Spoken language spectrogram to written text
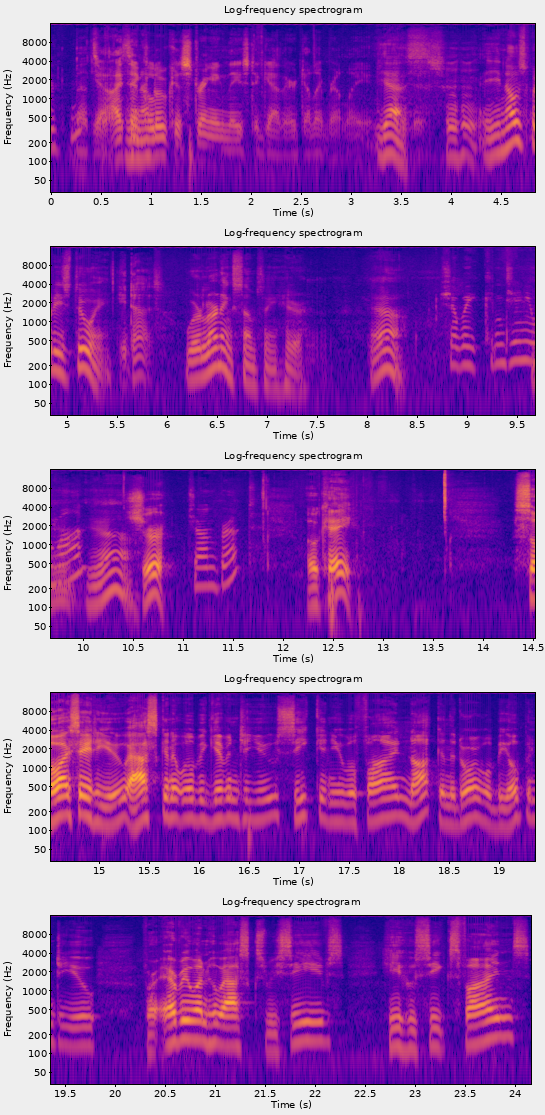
mm-hmm. That's Yeah, right. I think know? Luke is stringing these together deliberately. for yes this. Mm-hmm. he knows what he's doing He does. we're learning something here yeah Shall we continue on? yeah Sure. John Brunt? Okay. So I say to you, ask and it will be given to you, seek and you will find, knock and the door will be opened to you. For everyone who asks receives, he who seeks finds,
